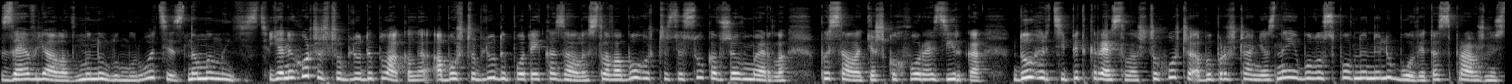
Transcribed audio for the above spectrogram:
заявляла в минулому році знаменитість. Я не хочу, щоб люди плакали, або щоб люди потай казали Слава Богу, що ця сука вже вмерла. Писала тяжкохвора зірка. Догерті підкреслила, що хоче, аби прощання з нею було сповнене любові та справжності.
